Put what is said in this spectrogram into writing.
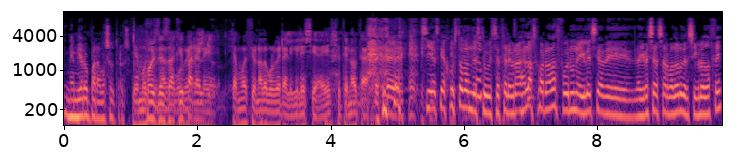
me enviaron para vosotros. Pues desde aquí para... te ha emocionado volver a la iglesia, ¿eh? se te nota. sí, es que justo donde estuve, se celebraban las jornadas fue en una iglesia de la iglesia de Salvador del siglo XII,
